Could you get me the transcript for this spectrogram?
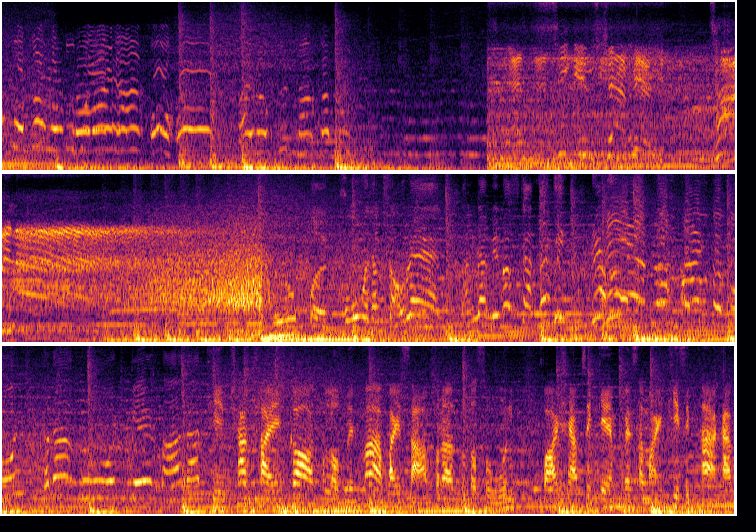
กหมดก็เรียบร้อยครับโอ้โหไทยเราขึ้นนำครับลูก and SEA Games champion, Thailand! ลูกเปิดโค้งมาทางเสาแรก ทางด้านเมียนมาสกัดแล้วยิง ชาติไทยก็ถล่มเมียนมาไป 3 ประตูต่อศูนย์คว้าแชมป์ซีเกมเป็นสมัยที่ 15 ครับ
